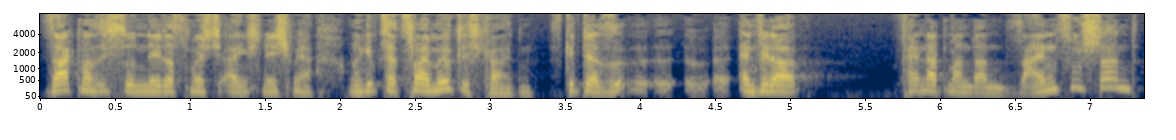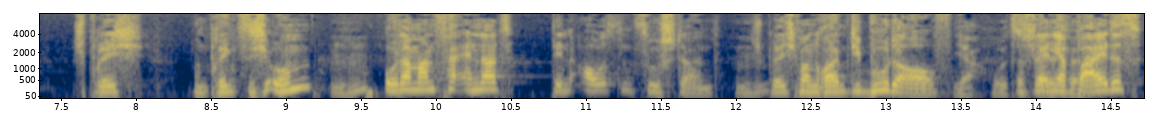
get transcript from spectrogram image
sagt man sich so, nee, das möchte ich eigentlich nicht mehr? Und dann gibt's ja zwei Möglichkeiten. Es gibt ja, so, äh, äh, entweder verändert man dann seinen Zustand, sprich, man bringt sich um, Mhm. oder man verändert den Außenzustand, sprich, man räumt die Bude auf. Ja, das wären ja beides,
